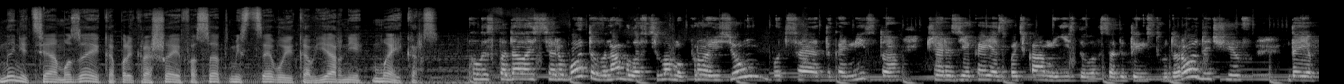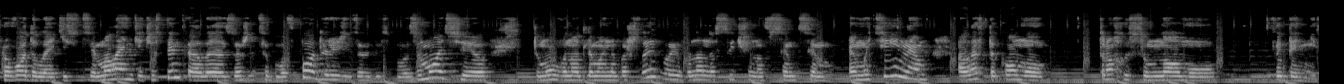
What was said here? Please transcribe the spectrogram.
Нині ця мозаїка прикрашає фасад місцевої кав'ярні Мейкерс. Коли складалася робота, вона була в цілому про Ізюм, бо це таке місто, через яке я з батьками їздила все дитинство до родичів, де я проводила якісь ці маленькі частинки, але завжди це було в подорожі, завжди це було з емоцією. Тому воно для мене важливо і воно насичено всім цим емоційним, але в такому трохи сумному виданні.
